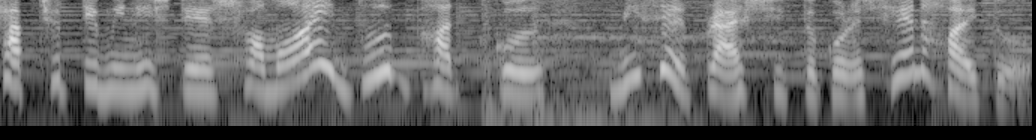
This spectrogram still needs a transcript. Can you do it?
সাতষট্টি মিনিটের সময় দুধ ভাত গোল মিসের প্রায়শ্চিত্ত করেছেন হয়তো।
